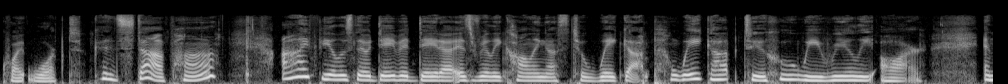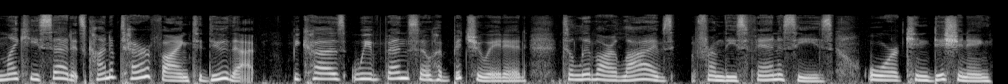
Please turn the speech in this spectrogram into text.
quite warped. Good stuff, huh? I feel as though David Deida is really calling us to wake up. Wake up to who we really are. And like he said, it's kind of terrifying to do that because we've been so habituated to live our lives from these fantasies or conditioning,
